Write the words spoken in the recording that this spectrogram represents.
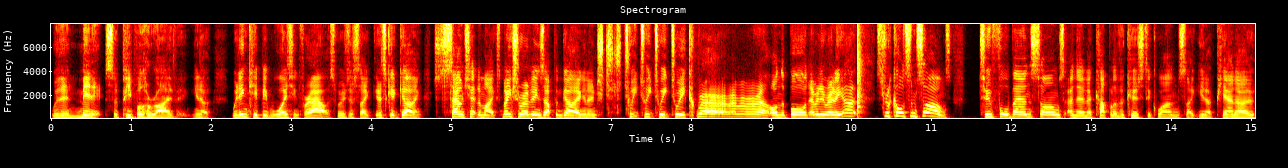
within minutes of people arriving. You know, we didn't keep people waiting for hours. We were just like, let's get going. Just sound check the mics, make sure everything's up and going, and then tweak, tweak, tweak, tweak on the board, everything ready. Uh, let's record some songs two full band songs and then a couple of acoustic ones like you know piano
